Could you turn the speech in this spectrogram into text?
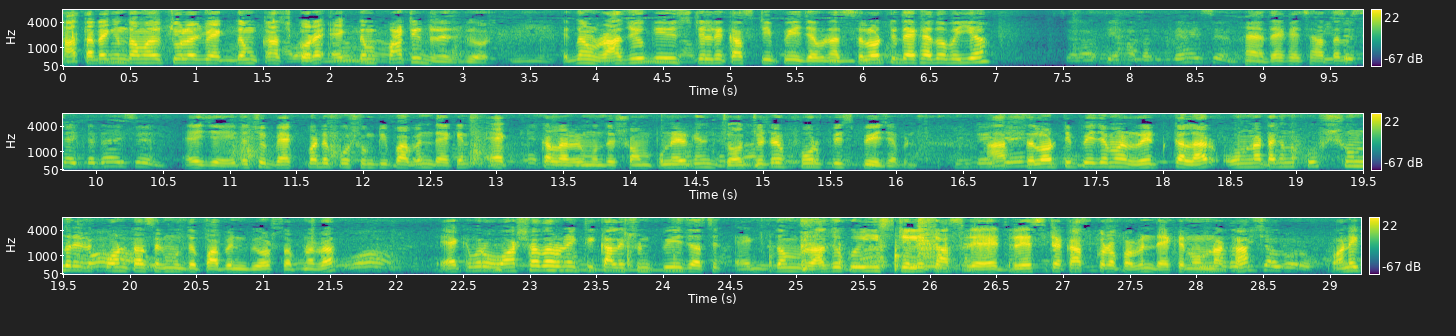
হাতাটা কিন্তু আমাদের চলে আসবে একদম কাজ করে, একদম পার্টি ড্রেস ভিউয়ার্স একদম রাজকীয় স্টাইলের কাজটি পেয়ে যাবেন। আর সেলরটি দেখা দাও ভাইয়া। হ্যাঁ দেখাচ্ছে হাতার এই যে এটা হচ্ছে ব্যাক পার্টের পোষণটি পাবেন দেখেন এক কালারের মধ্যে সম্পূর্ণ এরকম জর্জেটের ফোর পিস পেয়ে যাবেন। আর সেলরটি পেয়ে যাবেন রেড কালার কিন্তু খুব সুন্দর কন্ট্রাস্টের মধ্যে পাবেন বিয়ার্স আপনারা। একেবারে অসাধারণ একটি কালেকশন পেয়ে যাচ্ছেন। একদম রাজকীয় স্টাইলে কাজ ড্রেসটা কাজ করা পাবেন। দেখেন বড়। অনেক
